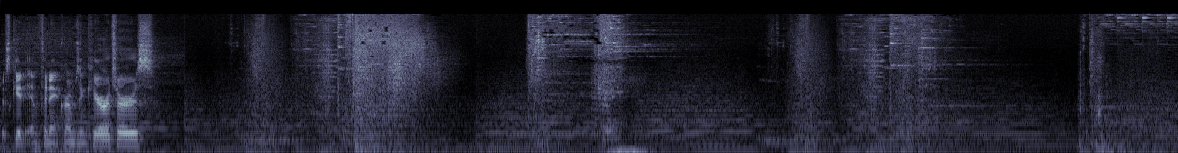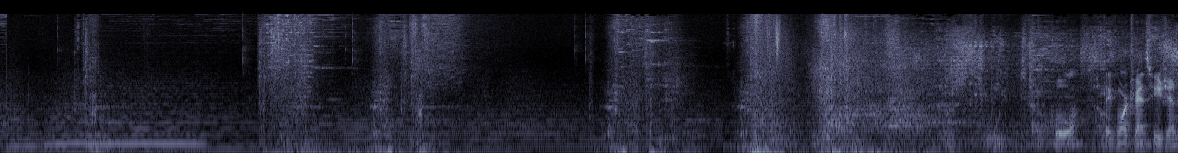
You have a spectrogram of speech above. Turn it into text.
Just get infinite Crimson Curators. Transfusion.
